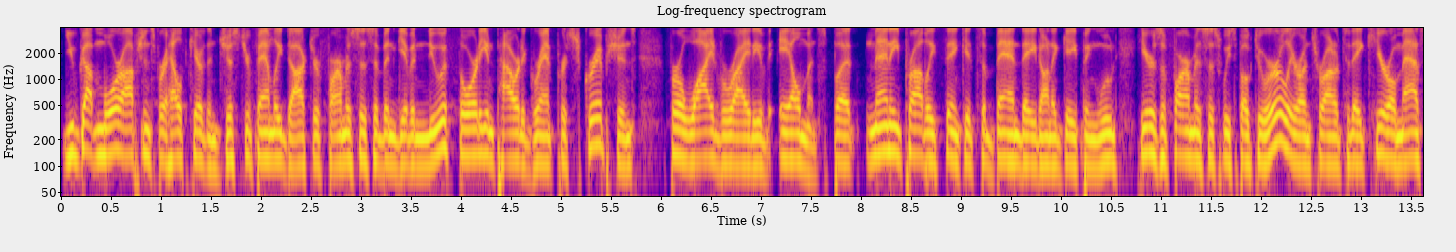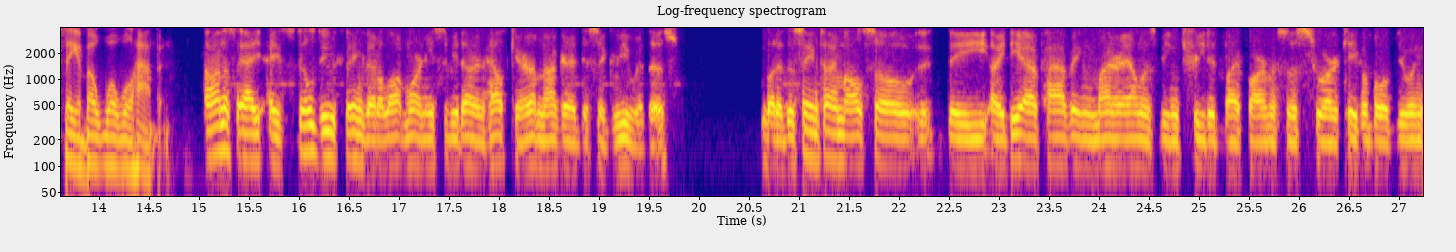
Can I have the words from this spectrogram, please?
you've got more options for healthcare than just your family doctor. Pharmacists have been given new authority and power to grant prescriptions for a wide variety of ailments, but many probably think it's a band aid on a gaping wound. Here's a pharmacist we spoke to earlier on Toronto today, Kiro Massey, about what will happen honestly, I, I still do think that a lot more needs to be done in healthcare. I'm not going to disagree with this. But at the same time, also, the idea of having minor ailments being treated by pharmacists who are capable of doing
